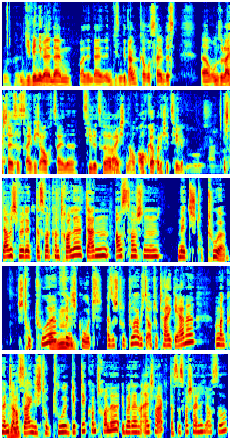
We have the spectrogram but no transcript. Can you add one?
die weniger in deinem, quasi in, deinem, in diesem Gedankenkarussell bist, äh, umso leichter ist es eigentlich auch, seine Ziele zu erreichen, auch, auch körperliche Ziele. Ich glaube, ich würde das Wort Kontrolle dann austauschen mit Struktur. Struktur mhm. finde ich gut. Also Struktur habe ich da auch total gerne. Und man könnte mhm. auch sagen, die Struktur gibt dir Kontrolle über deinen Alltag. Das ist wahrscheinlich auch so.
